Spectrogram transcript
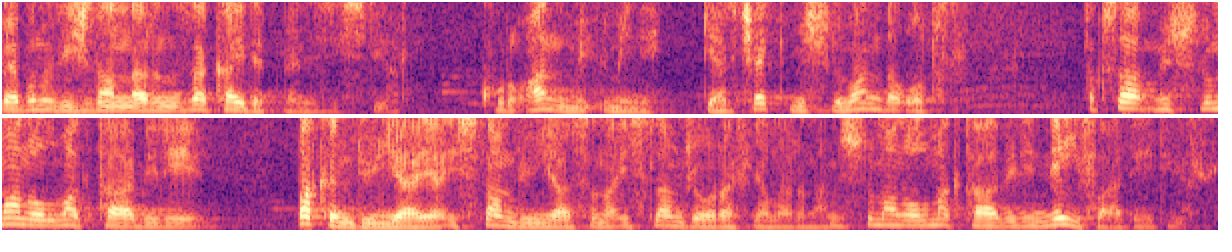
Ve bunu vicdanlarınıza kaydetmenizi istiyorum. Kur'an mümini, gerçek Müslüman da odur. Yoksa Müslüman olmak tabiri, bakın dünyaya, İslam dünyasına, İslam coğrafyalarına, Müslüman olmak tabiri ne ifade ediyor?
